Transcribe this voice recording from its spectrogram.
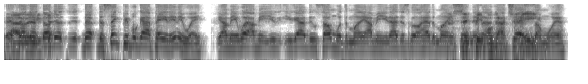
No, mean, no, the, the, the, sick people got paid anyway. Yeah, I mean, what? I mean, you you got to do something with the money. I mean, you're not just gonna have the money sitting in a, a chest paid. somewhere.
